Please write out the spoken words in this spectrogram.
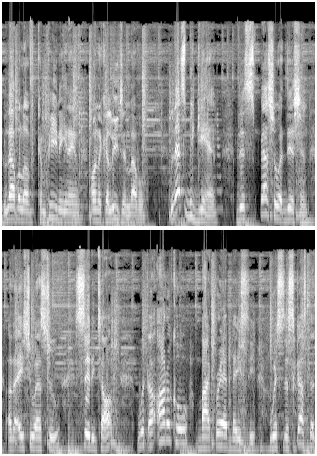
level of competing and on the collegiate level. Let's begin this special edition of the H2S2 City Talk with an article by Fred Bastie, which discussed the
